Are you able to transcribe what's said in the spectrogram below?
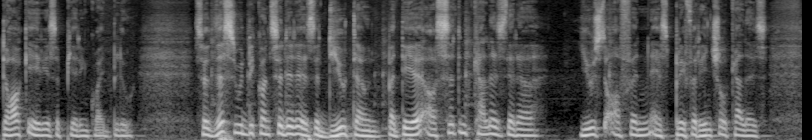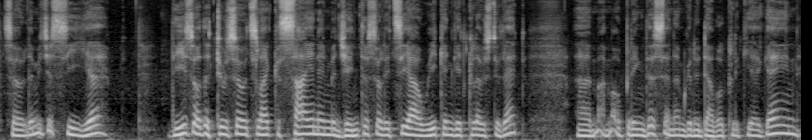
dark areas appearing quite blue. So this would be considered as a dew duotone but there are certain colors that are used often as preferential colors. So let me just see here. These are the two. So it's like cyan and magenta. So let's see how we can get close to that. Um, I'm opening this and I'm going to double click here again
